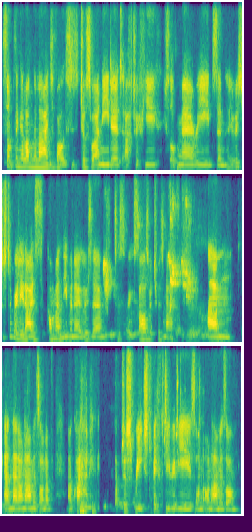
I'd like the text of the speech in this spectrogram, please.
something along the lines of, "Oh, this is just what I needed after a few sort of mare reads," and it was just a really nice comment, even though it was um, just three stars, which was nice. Um, and then on Amazon, I've, I'm quite happy. I've just reached 50 reviews on on Amazon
